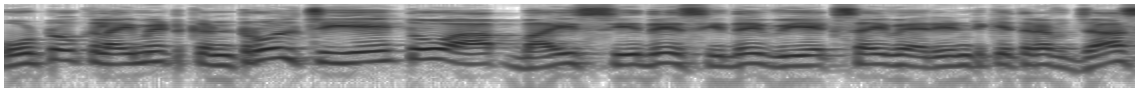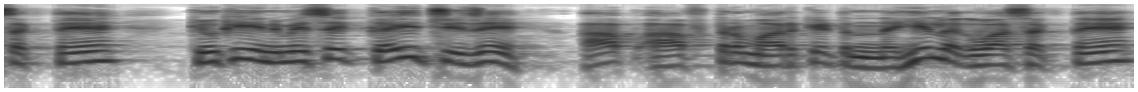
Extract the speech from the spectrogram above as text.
ऑटो क्लाइमेट कंट्रोल चाहिए तो आप भाई सीधे सीधे वी एक्स वेरियंट की तरफ़ जा सकते हैं। क्योंकि इनमें से कई चीज़ें आप आफ्टर मार्केट नहीं लगवा सकते हैं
